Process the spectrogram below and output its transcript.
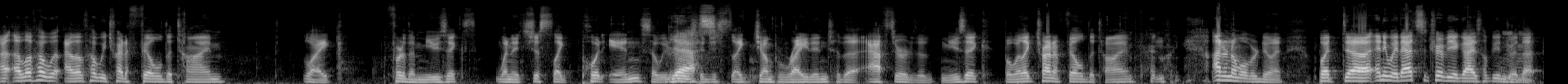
I, I love how we, I love how we try to fill the time, like for the music when it's just like put in. So we really Yes. should just like jump right into the after the music. But we're like trying to fill the time, and like I don't know what we're doing. But uh, anyway, that's the trivia, guys. Hope you enjoyed that.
